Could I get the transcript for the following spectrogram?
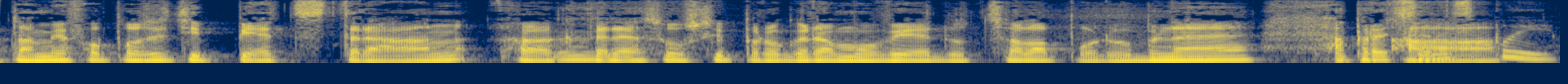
tam je v opozici pět stran, které jsou si programově docela podobné. A proč se a... nespojí?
